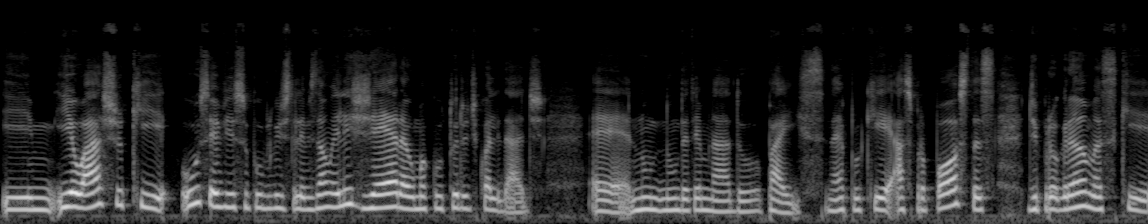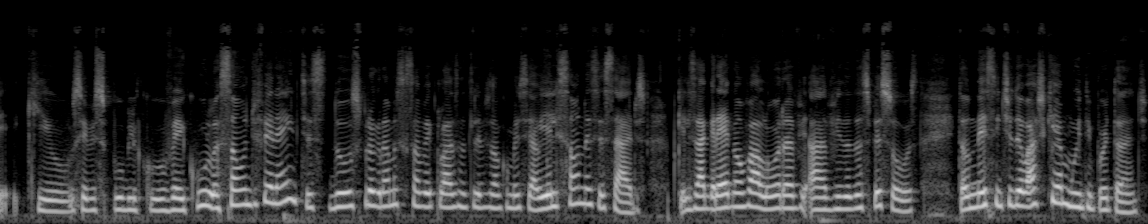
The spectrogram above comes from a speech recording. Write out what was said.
e, e eu acho que o serviço público de televisão ele gera uma cultura de qualidade é, num, num, determinado país, né? Porque as propostas de programas que, que o serviço público veicula são diferentes dos programas que são veiculados na televisão comercial e eles são necessários porque eles agregam valor à, à vida das pessoas. Então, nesse sentido, eu acho que é muito importante.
